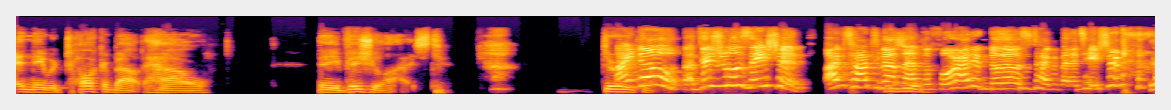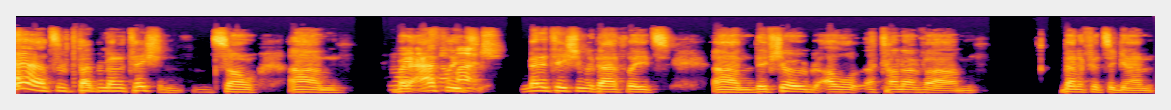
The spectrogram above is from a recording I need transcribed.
and they would talk about how they visualized doing I know visualization. I've talked about that before. I didn't know that was a type of meditation. yeah, it's a type of meditation. So, um, but athletes, so meditation with athletes, um, they've showed a, a ton of um, benefits again,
